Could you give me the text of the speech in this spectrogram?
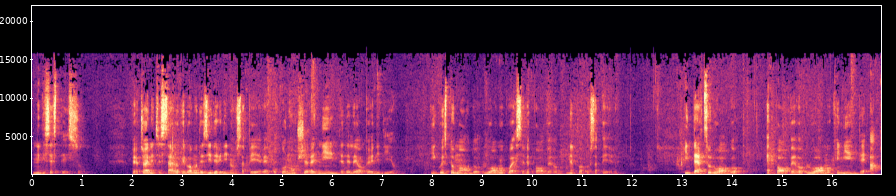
né di se stesso. Perciò è necessario che l'uomo desideri di non sapere o conoscere niente delle opere di Dio in questo modo l'uomo può essere povero nel proprio sapere. In terzo luogo, è povero l'uomo che niente ha.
